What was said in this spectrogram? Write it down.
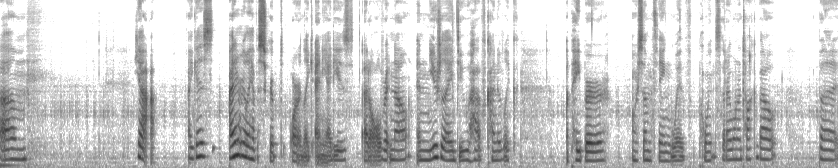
Um, yeah, I guess I didn't really have a script or like any ideas at all written out, and usually I do have kind of like a paper or something with points that I want to talk about, but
